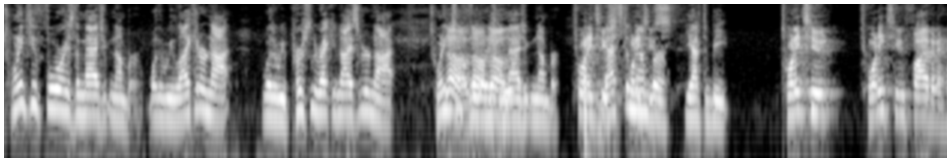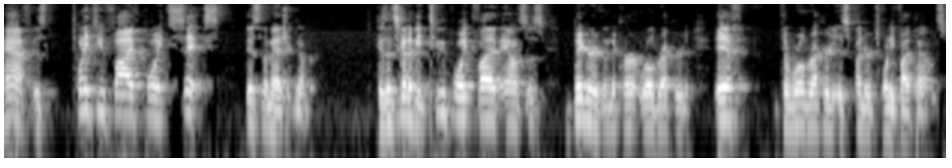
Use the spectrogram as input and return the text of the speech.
twenty-two four is the magic number, whether we like it or not, whether we personally recognize it or not. Twenty-two four No, no, is the magic number. 22, That's the 22 number you have to beat. 22, 22 five and a half is 22 5.6 is the magic number because it's going to be 2.5 ounces bigger than the current world record if the world record is under 25 pounds.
